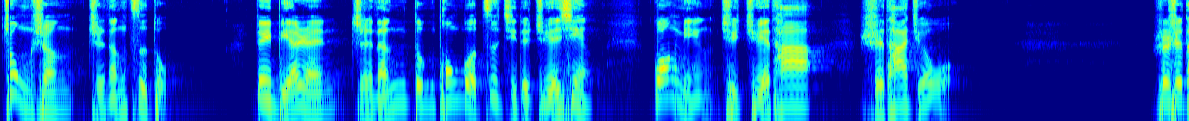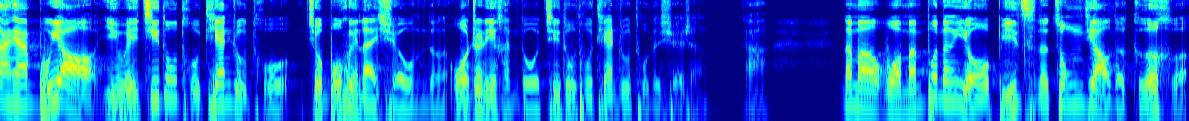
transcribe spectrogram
众生只能自度，对别人只能都通过自己的觉性、光明去觉他，使他觉悟。说是大家不要以为基督徒、天主徒就不会来学我们的。我这里很多基督徒、天主徒的学生啊。那么我们不能有彼此的宗教的隔阂，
